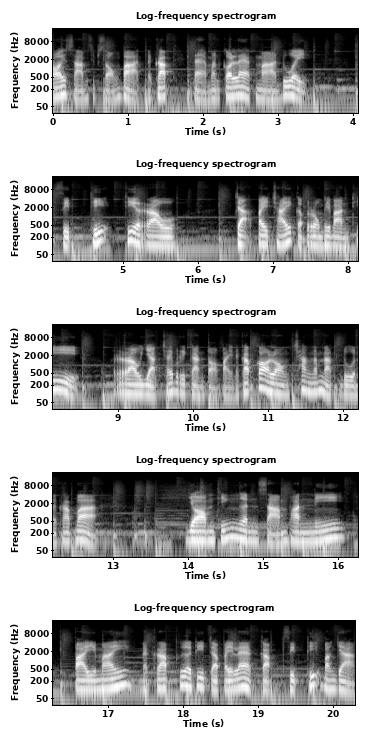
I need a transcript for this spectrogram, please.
432 บาทนะครับ แต่มันก็แลกมาด้วยสิทธิที่เรา จะไปใช้กับโรงพยาบาลที่เราอยากใช้บริการต่อไปนะครับ ก็ลองชั่งน้ำหนักดูนะครับว่า ยอมทิ้งเงิน 3,000 นี้ไปไหมนะครับ เพื่อที่จะไปแลกกับสิทธิบางอย่าง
